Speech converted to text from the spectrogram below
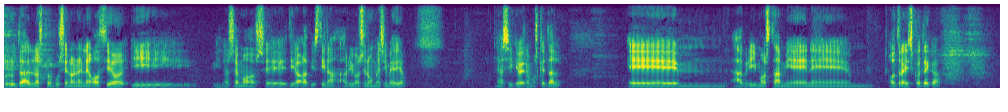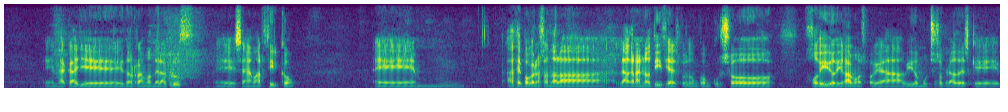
brutal. Nos propusieron el negocio y, nos hemos tirado a la piscina. Abrimos en un mes y medio. Así que veremos qué tal. abrimos también otra discoteca en la calle Don Ramón de la Cruz, eh, se llama Circo. Em, hace poco nos han dado la, gran noticia después de un concurso jodido, digamos, porque ha habido muchos operadores que,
